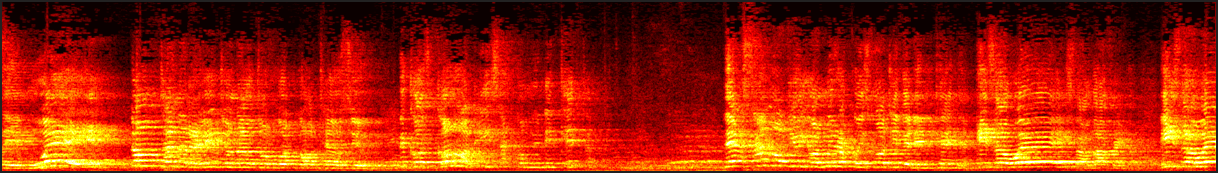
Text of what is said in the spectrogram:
same way. Don't turn religion out of what God tells you. Because God is a communicator. There are some of you, your miracle is not even in Kenya. It's away in South Africa. It's away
